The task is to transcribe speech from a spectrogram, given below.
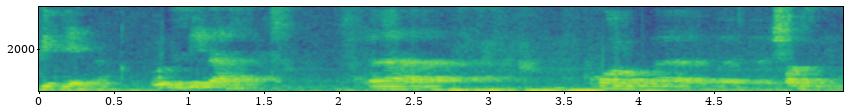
ግዴታ። We'll see that uh, more uh, shortly.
